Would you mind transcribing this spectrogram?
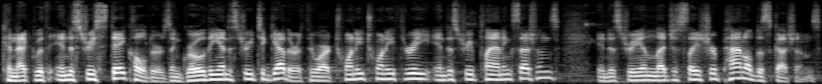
Connect with industry stakeholders and grow the industry together through our 2023 industry planning sessions, industry and legislature panel discussions,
